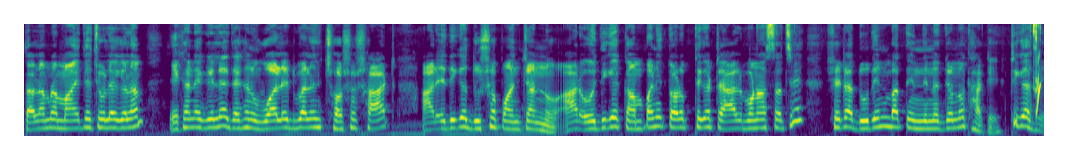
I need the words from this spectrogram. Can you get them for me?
তাহলে আমরা মাইতে চলে গেলাম। এখানে গেলে দেখেন ওয়ালেট ব্যালেন্স ছশো ষাট আর এদিকে দুশো পঞ্চান্ন। আর ওইদিকে কোম্পানির তরফ থেকে ট্রায়াল বোনাস আছে, সেটা দুদিন বা তিন দিনের জন্য থাকে, ঠিক আছে?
